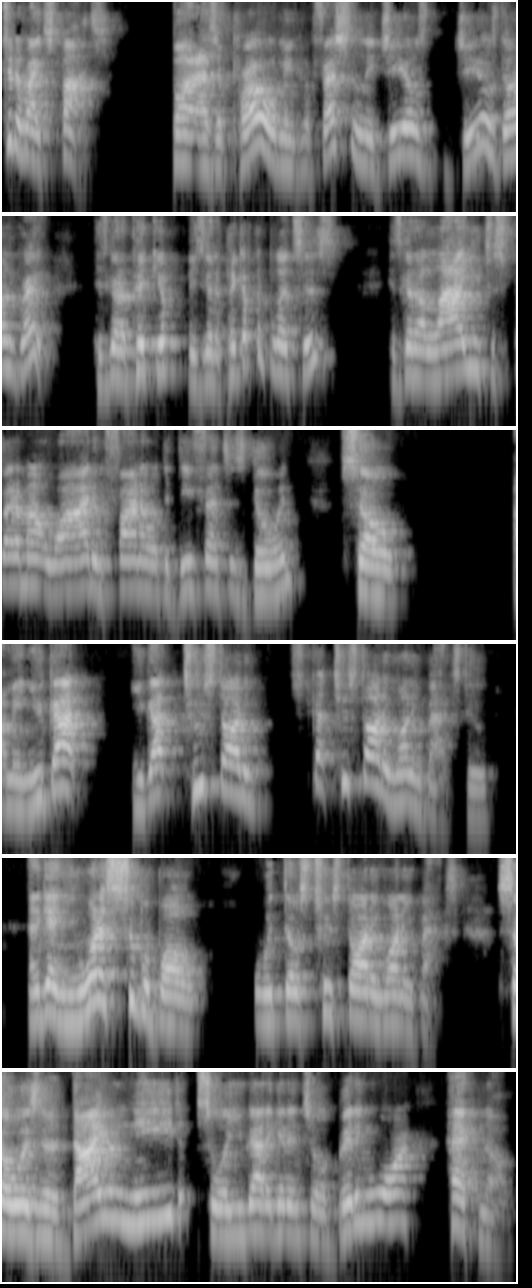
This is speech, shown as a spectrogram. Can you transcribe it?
to the right spots. But as a pro, I mean, professionally, Gio's Gio's done great. He's going to pick up. He's going to pick up the blitzes. He's going to allow you to spread them out wide and find out what the defense is doing. So, I mean, you got you got two starting you got two starting running backs, dude. And again, you won a Super Bowl with those two starting running backs. So is it a dire need? So you got to get into a bidding war? Heck no,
